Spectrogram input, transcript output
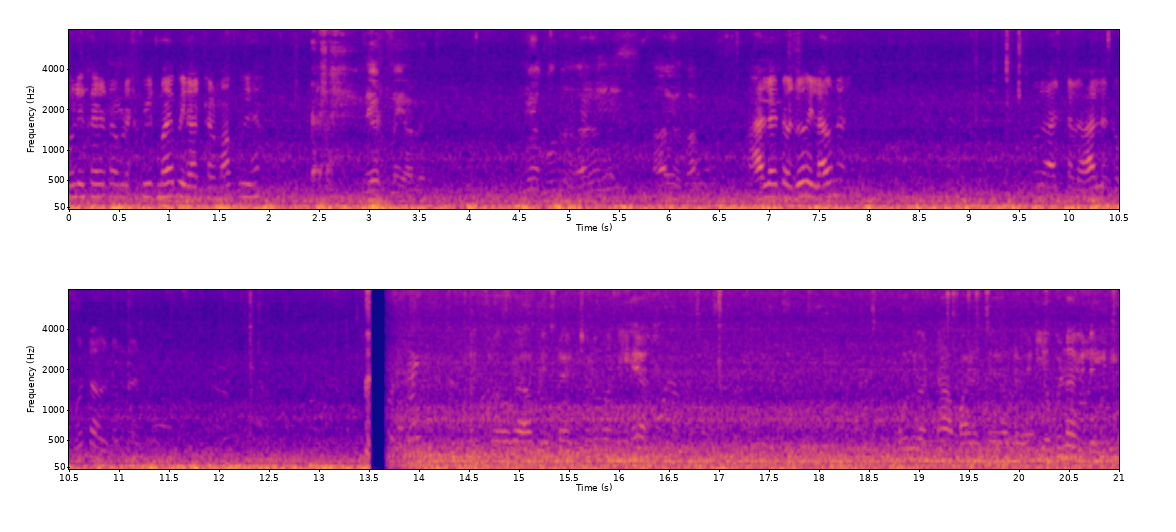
ઓલી ખરે તો આપી રાજકારણમાં આપવી છે? નેટ નહીં હાલે. હાલે તો. જોઈ લાવ ને. આજકાલ હાલે તો બતાવ્યું તમને. આપણી ફ્લાઇટ ચડવાની છે. બોલવા ના પાડે તો આપણે વીડિયો બનાવી લઈએ.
